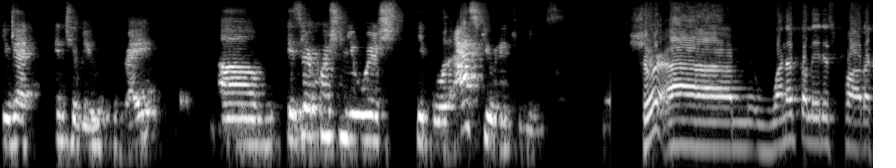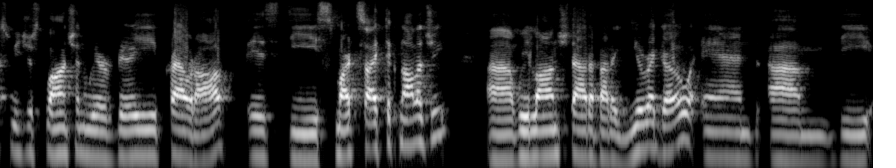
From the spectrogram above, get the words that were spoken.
you get interviewed, right? Um, is there a question you wish people would ask you in interviews? Sure. Um, one of the latest products we just launched and we're very proud of is the Smart site technology. Uh, we launched that about a year ago, and um, the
